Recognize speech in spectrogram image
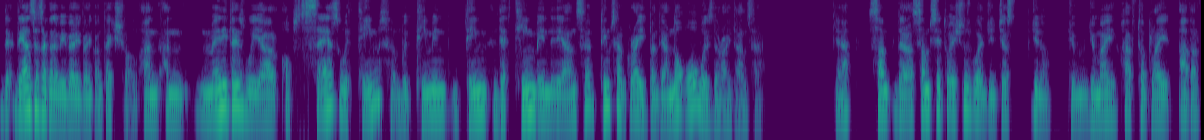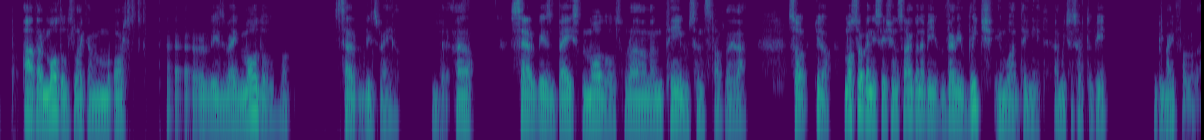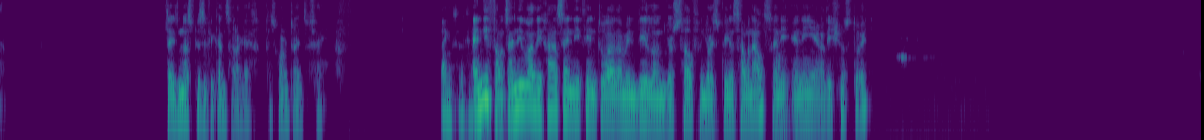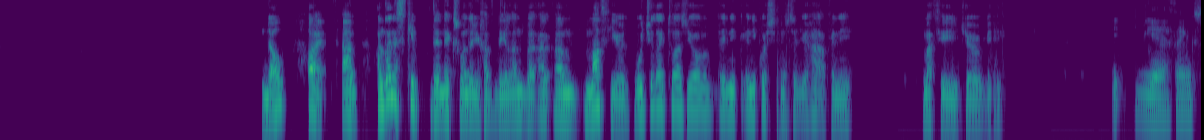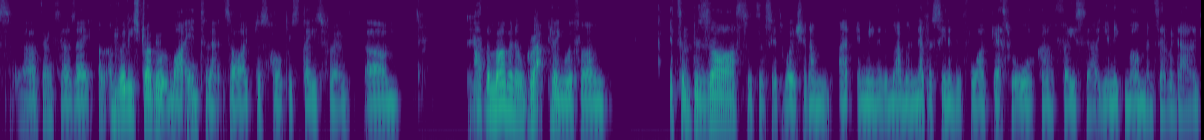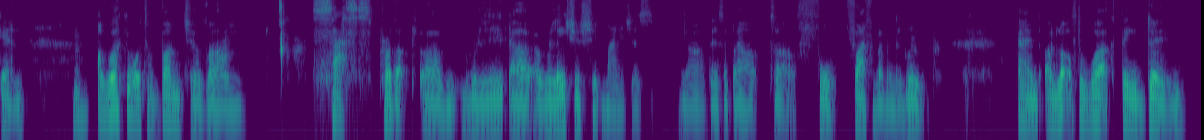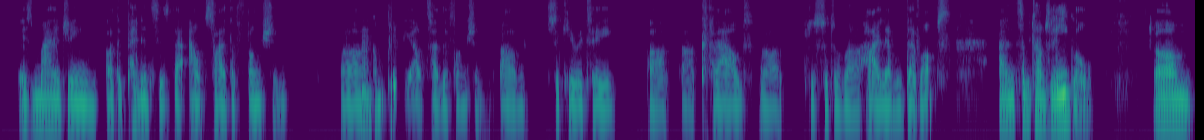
the, the answers are going to be very very contextual. And and many times we are obsessed with teams with teaming team the team being the answer. Teams are great but they are not always the right answer. Yeah? Some there are some situations where you just you know you, you might have to apply other other models like a more service based model or service based uh, service based models rather than teams and stuff like that so you know most organizations are going to be very rich in what they need and we just have to be be mindful of that. There's no specific answer i guess. That's what i'm trying to say. Thanks. Any thoughts? Anybody has anything to add? I mean dylan yourself and your experience. Someone else? Any any additions to it No? All right. Um, I'm going to skip the next one that you have, Dylan. But uh, um, Matthew, would you like to ask your any any questions that you have? Any Matthew Joby? Y- Yeah, thanks. Uh, thanks, Jose. I'm really struggling with my internet, so I just hope it stays through. Um, Yeah. at the moment, I'm grappling with um, it's a Mm. bizarre sort of situation. I'm, I mean, at the moment, never seen it before. I guess we're all kind of face uh, unique moments every now and again. Mhm. I'm working with a bunch of um, SaaS product um, rela- uh, relationship managers. Uh, there's about uh, four, five of them in the group. And a lot of the work they do is managing uh, dependencies that are outside the function, uh, Hmm. completely outside the function. Um, security, uh, uh, cloud, uh, just sort of uh, high level DevOps, and sometimes legal. Um,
